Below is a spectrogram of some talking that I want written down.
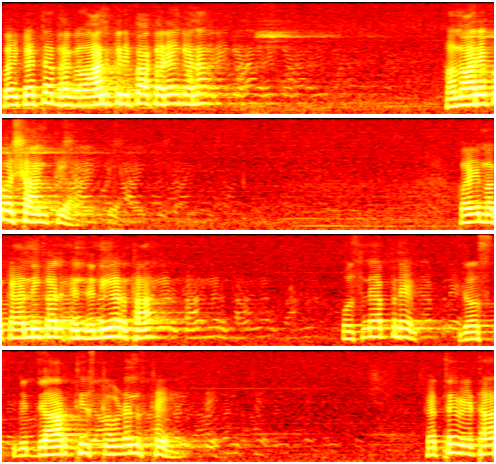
कोई कहता भगवान कृपा करेंगे ना, हमारे को शांति आ कोई मैकेनिकल इंजीनियर था, उसने अपने जो विद्यार्थी स्टूडेंट थे, कहते बेटा,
